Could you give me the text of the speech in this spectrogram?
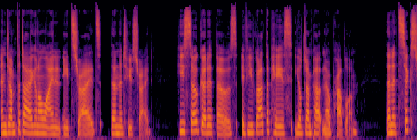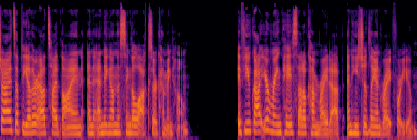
and jump the diagonal line in eight strides, then the two stride. He's so good at those. If you've got the pace, you'll jump out no problem. Then it's six strides up the other outside line and ending on the single oxer coming home. If you've got your ring pace, that'll come right up, and he should land right for you.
